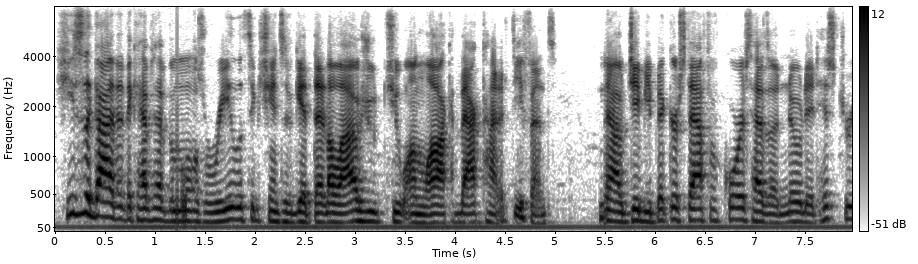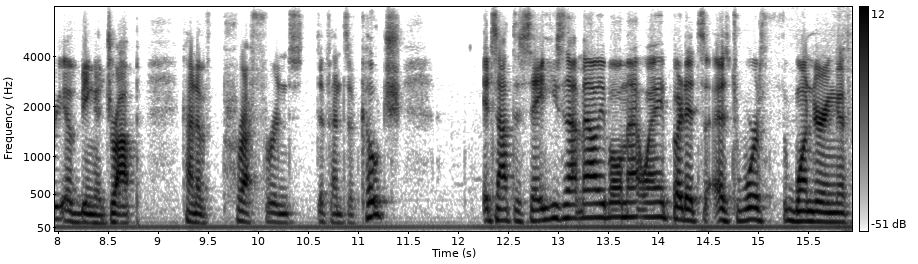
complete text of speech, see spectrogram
He's the guy that the Cavs have the most realistic chance of get that allows you to unlock that kind of defense. Now, JB Bickerstaff, of course, has a noted history of being a drop kind of preference defensive coach. It's not to say he's not malleable in that way, but it's it's worth wondering if,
